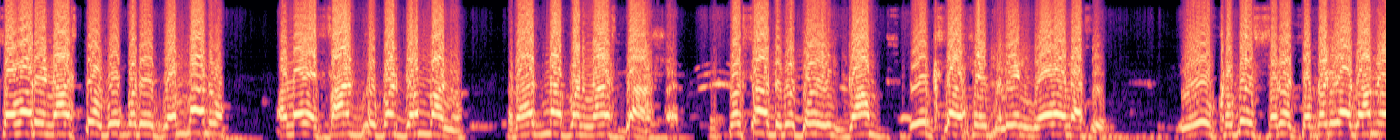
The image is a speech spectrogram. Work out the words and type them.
સવારે નાસ્તો, બપોરે જમવાનું અને સાંજે પણ જમવાનું. રાતના પણ નાસ્તા. પ્રસાદ બધો ગામ એક સાથે લઈને લેવાના છે. એવું ખૂબ જ સરસ ચકડિયા ગામે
